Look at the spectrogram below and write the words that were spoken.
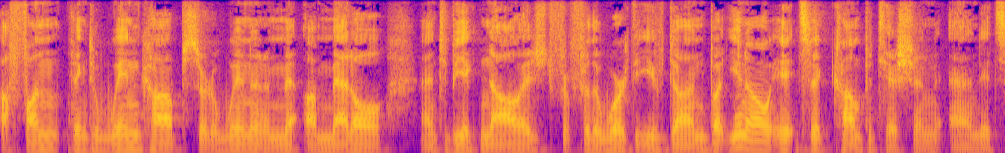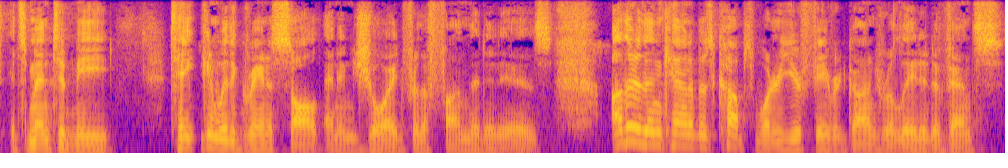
a fun thing to win cups or to win a, medal and to be acknowledged for, for the work that you've done. But, you know, it's a competition and it's, it's meant to be taken with a grain of salt and enjoyed for the fun that it is. Other than Cannabis Cups, what are your favorite ganja related events?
